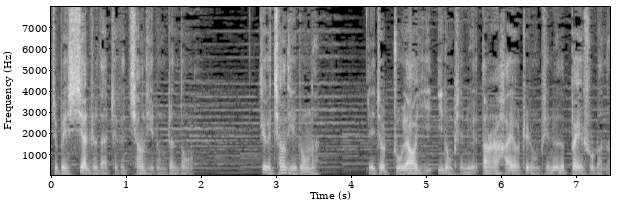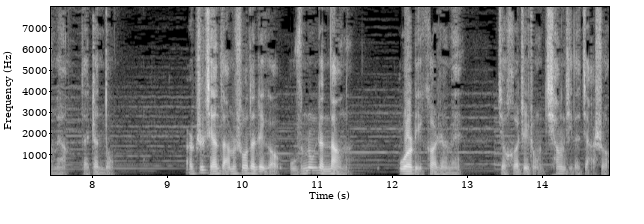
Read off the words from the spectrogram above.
就被限制在这个腔体中振动了。这个腔体中呢，也就主要以一种频率，当然还有这种频率的倍数的能量在振动。而之前咱们说的这个五分钟震荡呢，乌尔里克认为就和这种腔体的假设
